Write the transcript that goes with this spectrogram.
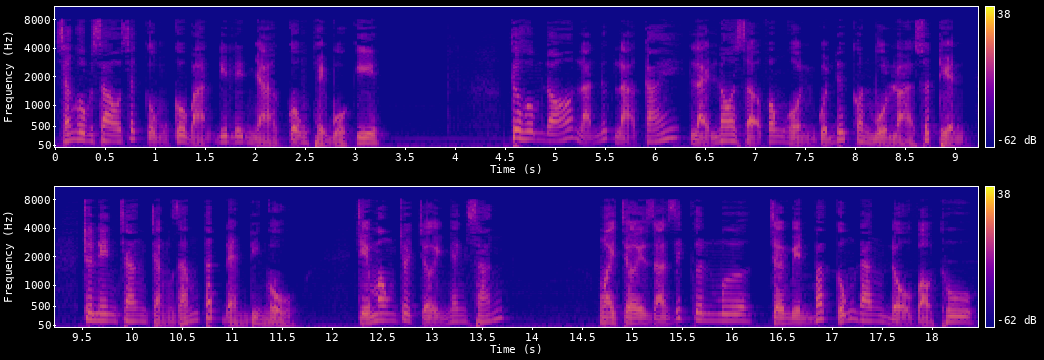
Sáng hôm sau sẽ cùng cô bạn đi lên nhà của ông thầy bùa kia. Tôi hôm đó là nước lạ cái, lại lo sợ vong hồn của đứa con mù lòa xuất hiện, cho nên Trang chẳng dám tắt đèn đi ngủ. Chỉ mong cho trời nhanh sáng. Ngoài trời giả dích cơn mưa, trời miền Bắc cũng đang đổ vào thu,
